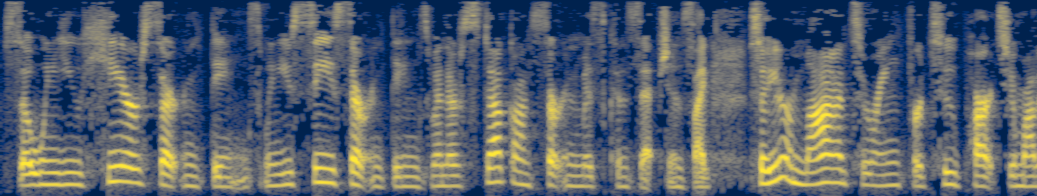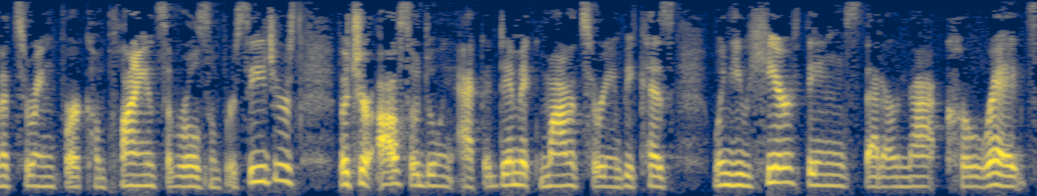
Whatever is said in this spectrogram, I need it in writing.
So when you hear certain things, when you see certain things, when they're stuck on certain misconceptions, like, so you're monitoring for two parts. You're monitoring for compliance of rules and procedures, but you're also doing academic monitoring because when you hear things that are not correct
